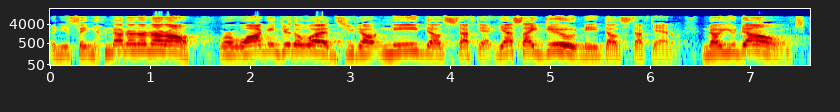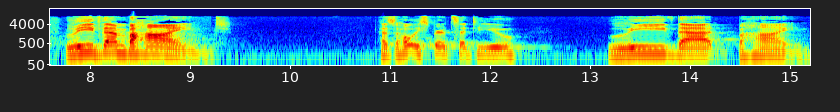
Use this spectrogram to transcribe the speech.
And you say, no, no, no, no, no. We're walking through the woods. You don't need those stuffed animals. Yes, I do need those stuffed animals. No, you don't. Leave them behind. Has the Holy Spirit said to you, Leave that behind.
